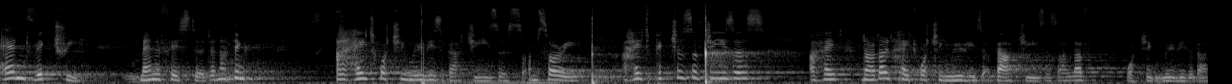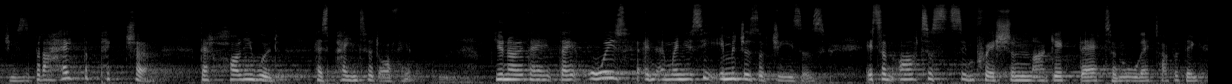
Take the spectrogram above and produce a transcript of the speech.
and victory manifested. And I think I hate watching movies about Jesus. I'm sorry. I hate pictures of Jesus. I hate, no, I don't hate watching movies about Jesus. I love watching movies about Jesus. But I hate the picture that Hollywood has painted of him. You know, they, they always, and, and when you see images of Jesus, it's an artist's impression, I get that, and all that type of thing.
